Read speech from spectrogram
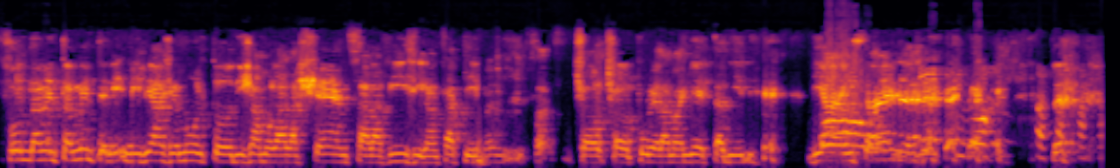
fondamentalmente mi, mi, piace molto diciamo, la, la, scienza, la fisica, infatti ho pure la maglietta di, di oh, Einstein.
